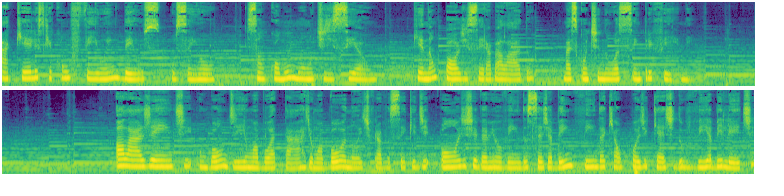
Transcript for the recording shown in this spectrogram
Aqueles que confiam em Deus, o Senhor, são como um monte de Sião, que não pode ser abalado, mas continua sempre firme. Olá, gente! Um bom dia, uma boa tarde, uma boa noite para você que de onde estiver me ouvindo. Seja bem-vinda aqui ao podcast do Via Bilhete.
